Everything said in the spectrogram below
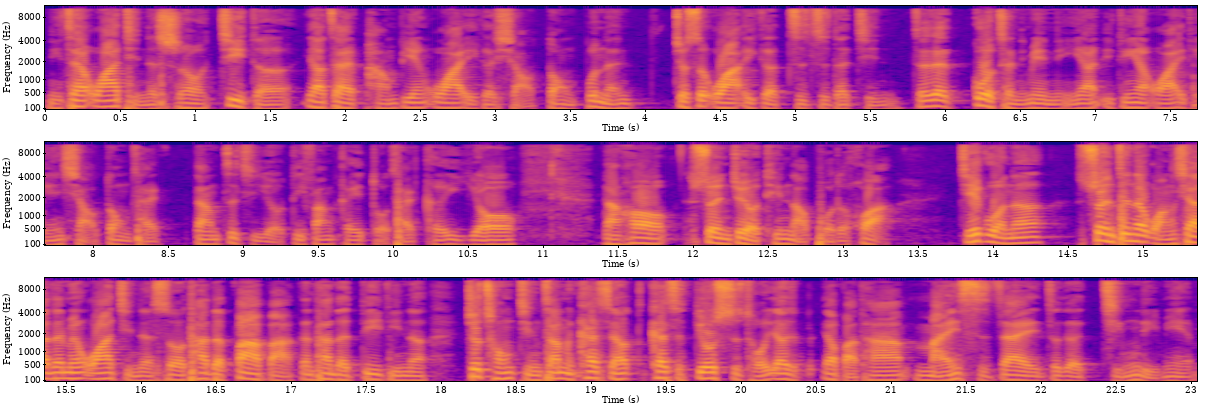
你在挖井的时候，记得要在旁边挖一个小洞，不能就是挖一个直直的井。在这过程里面，你要一定要挖一点小洞，才当自己有地方可以躲才可以哟。”然后舜就有听老婆的话，结果呢，舜真的往下在那边挖井的时候，他的爸爸跟他的弟弟呢，就从井上面开始要开始丢石头，要要把他埋死在这个井里面。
